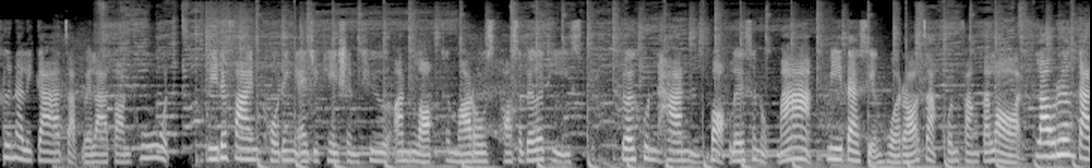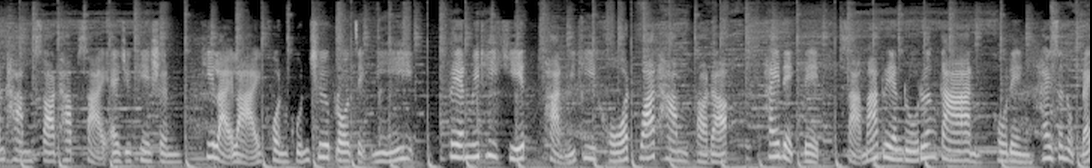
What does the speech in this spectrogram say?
คือนาฬิกาจับเวลาตอนพูด Redefine Coding Education to Unlock Tomorrow's Possibilities โดยคุณทันบอกเลยสนุกมาก มีแต่เสียงหัวเราะจากคนฟังตลอด เล่าเรื่องการทำ Startup สาย Education ที่หลายๆ คนคุ้นชื่อโปรเจกต์นี้ เรียนวิธีคิดผ่านวิธีโค้ดว่าทำ Product ให้เด็กๆ สามารถเรียนรู้เรื่องการโคเดงให้สนุกได้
